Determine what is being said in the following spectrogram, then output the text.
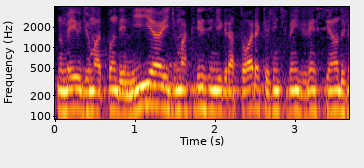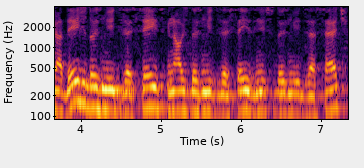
no meio de uma pandemia e de uma crise migratória que a gente vem vivenciando já desde 2016, final de 2016, início de 2017,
